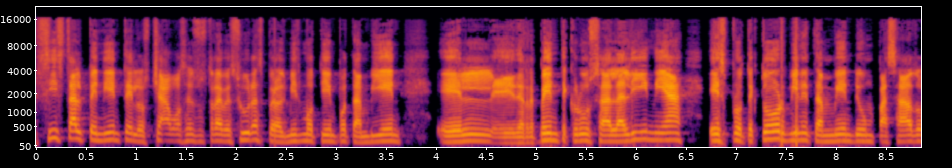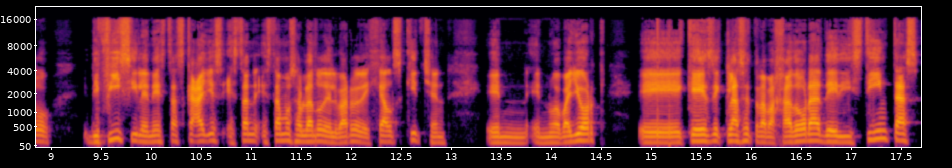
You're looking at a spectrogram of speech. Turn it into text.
sí está al pendiente de los chavos en sus travesuras, pero al mismo tiempo también él eh, de repente cruza la línea, es protector, viene también de un pasado difícil en estas calles. Están, estamos hablando del barrio de Hell's Kitchen en, en Nueva York, eh, que es de clase trabajadora de distintas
